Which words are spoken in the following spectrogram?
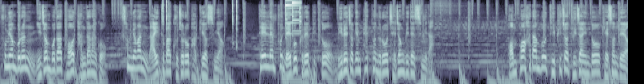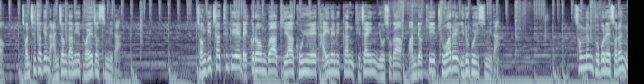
후면부는 이전보다 더 단단하고 선명한 나이트바 구조로 바뀌었으며 테일램프 내부 그래픽도 미래적인 패턴으로 재정비됐습니다. 범퍼 하단부 디퓨저 디자인도 개선되어 전체적인 안정감이 더해졌습니다. 전기차 특유의 매끄러움과 기아 고유의 다이내믹한 디자인 요소가 완벽히 조화를 이루고 있습니다. 성능 부분에서는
